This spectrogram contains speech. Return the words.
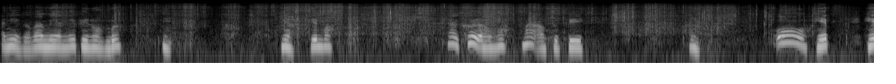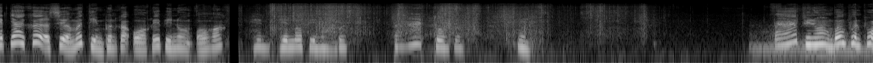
อันนี้ก็ว่าแม่นนี่พี่น้องเบิ่งนี่เนี่ยเห็นบ่ยายเคยเอาเนาะมาเอาสุดปีโอ้เห็ดเห็ดยายเคยเอาเสือมาถิ่มเพิ่นก็ออกเลยพี่น้องออกเห็นเห็นบ่พี่น้องเบิ่งปาดตัวเพิ่นนี่ ปาดพี่น้องเบิ่งเพิ่อนพ่อ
